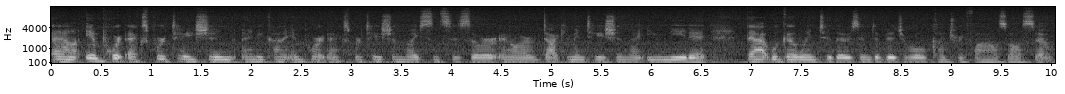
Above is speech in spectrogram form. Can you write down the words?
Uh, import exportation, any kind of import exportation licenses or, or documentation that you need it, that would go into those individual country files also.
